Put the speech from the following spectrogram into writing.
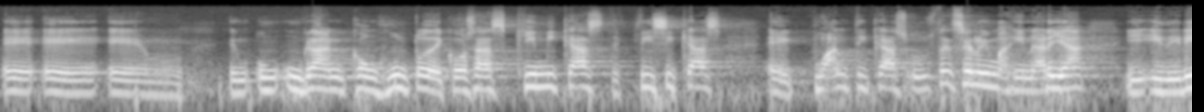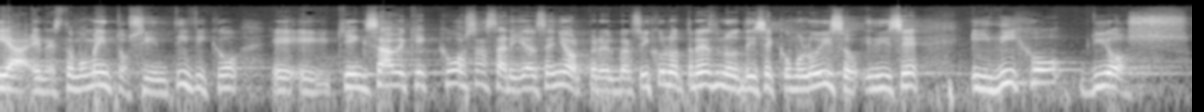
em, un, gran conjunto de cosas químicas, de físicas, cuánticas. Usted se lo imaginaría y, diría en este momento científico, quién sabe qué cosas haría el Señor. Pero el versículo 3 nos dice cómo lo hizo. Y dice, y dijo Dios,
